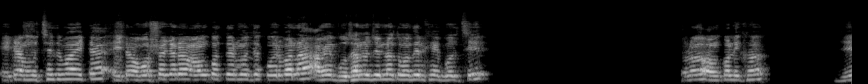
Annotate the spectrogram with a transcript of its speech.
এটা মুছে দেবো এটা এটা অবশ্যই যেন অঙ্কতের মধ্যে করবে না, আমি বোঝানোর জন্য তোমাদেরকে বলছি। চলো, অঙ্ক লিখো। যে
